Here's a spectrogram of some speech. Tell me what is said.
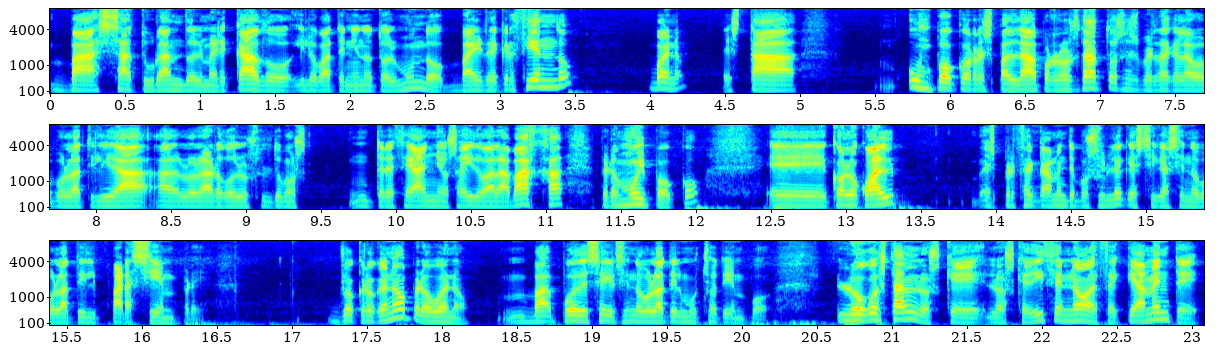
va saturando el mercado y lo va teniendo todo el mundo, va a ir decreciendo. Bueno, está un poco respaldada por los datos. Es verdad que la volatilidad a lo largo de los últimos 13 años ha ido a la baja, pero muy poco. Eh, con lo cual es perfectamente posible que siga siendo volátil para siempre. Yo creo que no, pero bueno, puede seguir siendo volátil mucho tiempo. Luego están los que, los que dicen, no, efectivamente,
